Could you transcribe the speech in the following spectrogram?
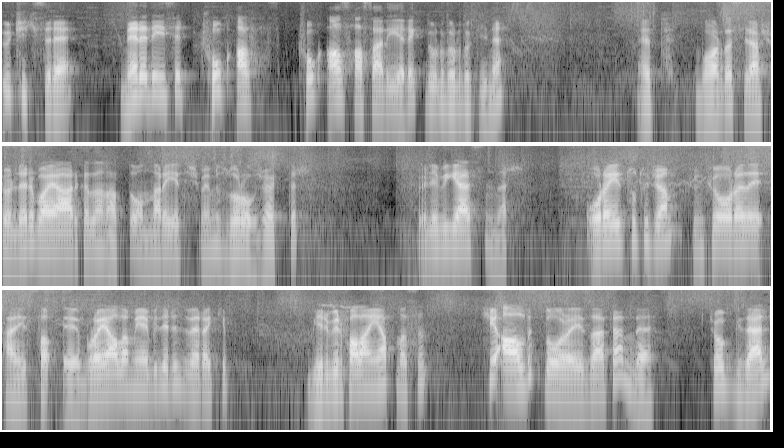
3 iksire neredeyse çok az çok az hasar yiyerek durdurduk yine. Evet. Bu arada silahşörleri bayağı arkadan attı. Onlara yetişmemiz zor olacaktır. Şöyle bir gelsinler. Orayı tutacağım. Çünkü orada hani e, burayı alamayabiliriz ve rakip 1-1 falan yapmasın. Ki aldık da orayı zaten de. Çok güzel.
